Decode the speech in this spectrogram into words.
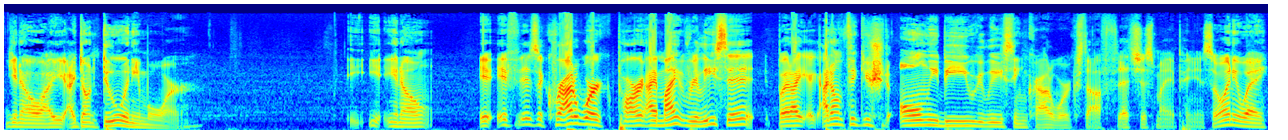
you know, I, I don't do anymore. Y- you know, if, if there's a crowd work part, I might release it, but I, I don't think you should only be releasing crowd work stuff. That's just my opinion. So, anyway,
